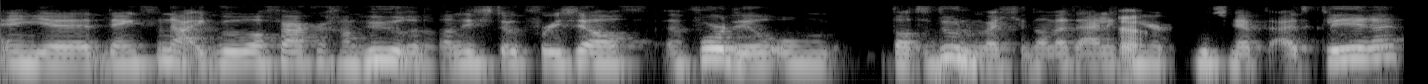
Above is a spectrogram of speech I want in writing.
en je denkt van nou, ik wil wel vaker gaan huren, dan is het ook voor jezelf een voordeel om dat te doen. Omdat je dan uiteindelijk meer koers hebt uit kleren.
